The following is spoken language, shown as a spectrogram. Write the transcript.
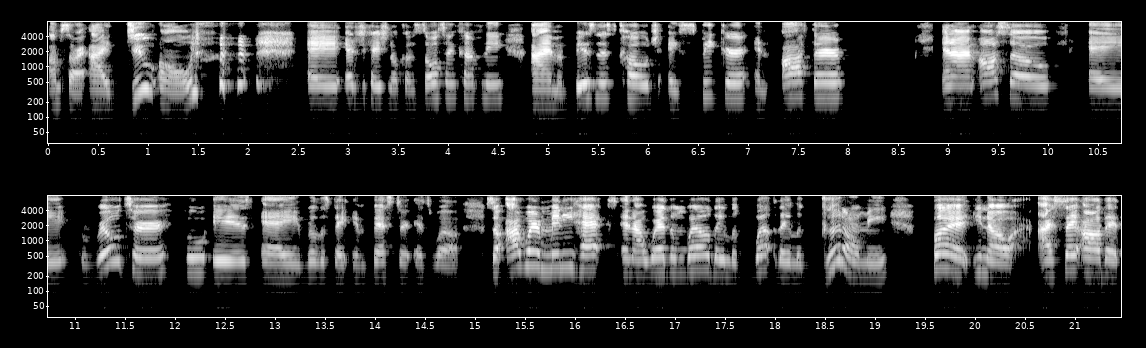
I'm sorry, I do own a educational consulting company. I'm a business coach, a speaker, an author, and I'm also a realtor who is a real estate investor as well. So I wear many hats and I wear them well. They look well, they look good on me. But you know, I say all that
